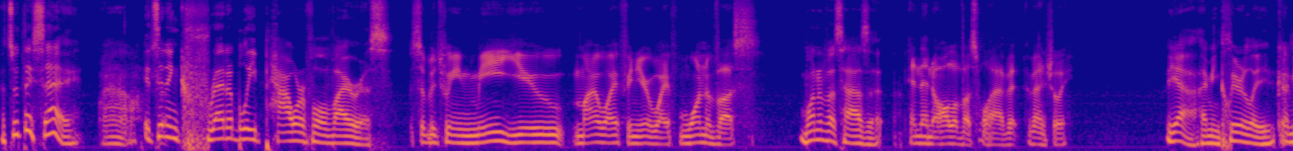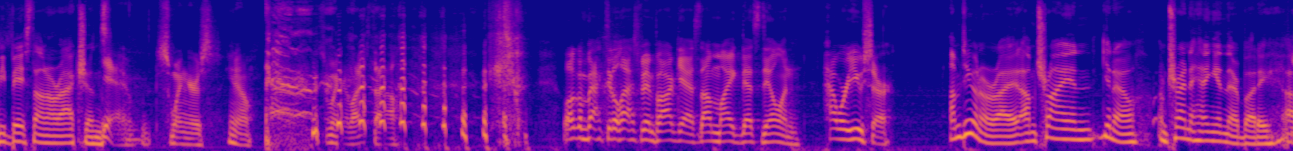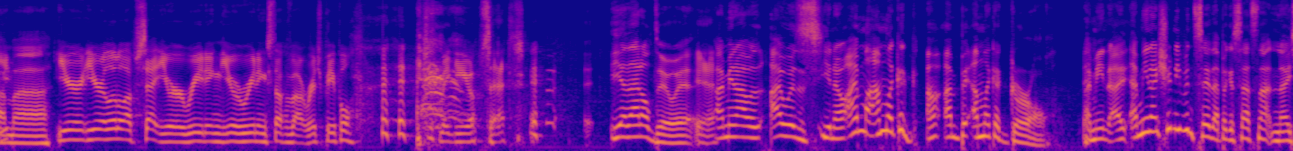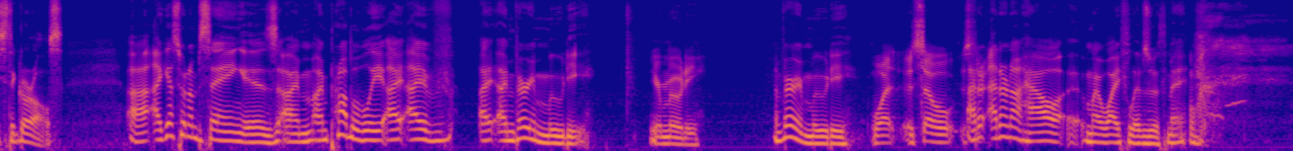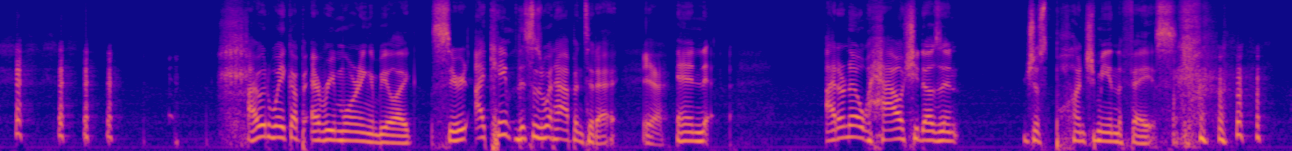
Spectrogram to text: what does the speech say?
That's what they say. Wow. It's an incredibly powerful virus. So between me, you, my wife, and your wife, one of us, One of us has it. and then all of us will have it eventually. Yeah, I mean, clearly. I mean, based on our actions. Yeah, swingers, you know, swinger lifestyle. Welcome back to the Laughspin Podcast. I'm Mike. That's Dylan. How are you, sir? I'm doing all right. I'm trying. You know, I'm trying to hang in there, buddy. I'm. uh You're you're a little upset. You were reading you were reading stuff about rich people, just making you upset. Yeah, that'll do it. Yeah. I mean, I was, I was, you know, I'm, I'm like a, I'm, I'm like a girl. I mean, I, I mean, I shouldn't even say that because that's not nice to girls. Uh, I guess what I'm saying is, I'm, I'm probably, I, I've, I, I'm very moody. You're moody. I'm very moody. What? So, I don't, I don't know how my wife lives with me. I would wake up every morning and be like, "Serious? I came. This is what happened today." yeah. and I don't know how she doesn't just punch me in the face.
